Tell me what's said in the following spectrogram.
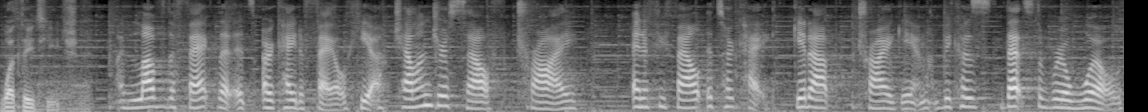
what they teach. I love the fact that it's okay to fail here. Challenge yourself, try, and if you fail, it's okay. Get up, try again, because that's the real world.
